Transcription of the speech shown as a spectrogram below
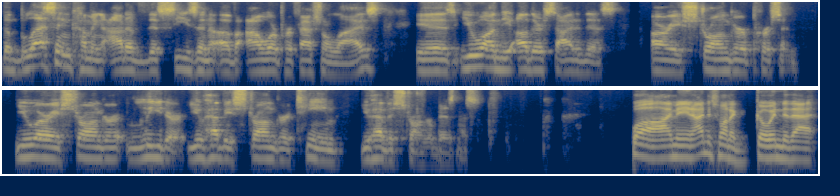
the blessing coming out of this season of our professional lives is you on the other side of this are a stronger person. You are a stronger leader. You have a stronger team. You have a stronger business. Well, I mean, I just want to go into that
